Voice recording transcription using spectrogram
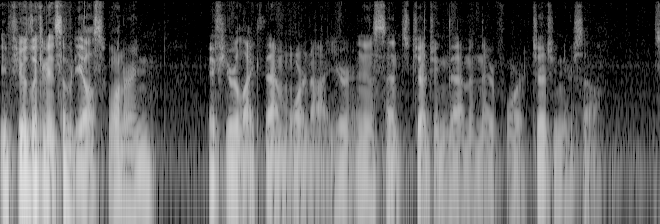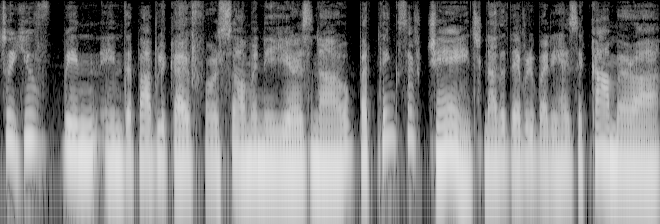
if you're looking at somebody else, wondering if you're like them or not. You're, in a sense, judging them and therefore judging yourself. So you've been in the public eye for so many years now, but things have changed now that everybody has a camera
